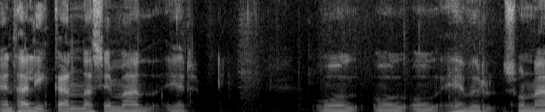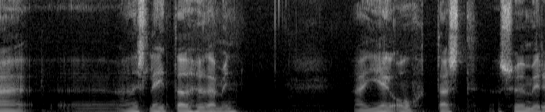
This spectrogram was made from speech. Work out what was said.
en það er líka annað sem að er og, og, og hefur svona aðeins leitað huga minn að ég óttast að sömur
